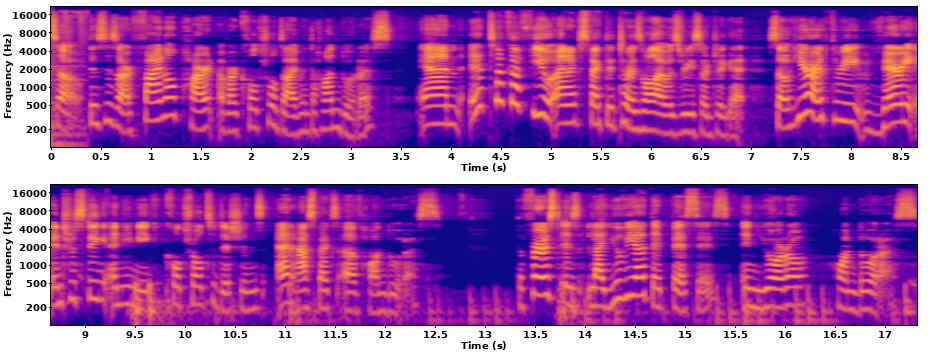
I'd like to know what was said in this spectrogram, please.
So, this is our final part of our cultural dive into Honduras, and it took a few unexpected turns while I was researching it. So, here are three very interesting and unique cultural traditions and aspects of Honduras. The first is La Lluvia de Peces in Yoro, Honduras.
